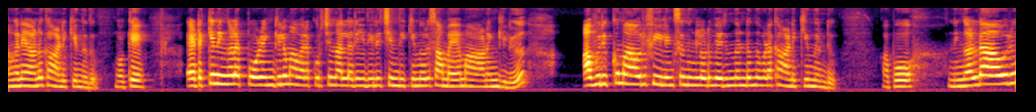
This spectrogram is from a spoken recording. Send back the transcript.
അങ്ങനെയാണ് കാണിക്കുന്നത്. ഓക്കെ ഇടയ്ക്ക് നിങ്ങൾ എപ്പോഴെങ്കിലും അവരെക്കുറിച്ച് നല്ല രീതിയിൽ ചിന്തിക്കുന്ന ഒരു സമയമാണെങ്കിൽ അവർക്കും ആ ഒരു ഫീലിങ്സ് നിങ്ങളോട് വരുന്നുണ്ടെന്ന് ഇവിടെ കാണിക്കുന്നുണ്ട്. അപ്പോൾ നിങ്ങളുടെ ആ ഒരു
